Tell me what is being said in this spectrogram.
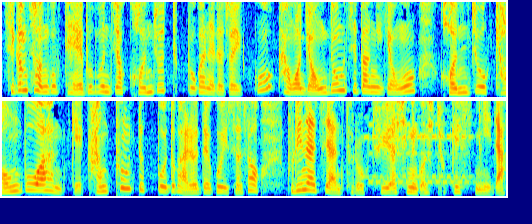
지금 전국 대부분 지역 건조특보가 내려져 있고 강원 영동 지방의 경우 건조 경보와 함께 강풍특보도 발효되고 있어서 불이 나지 않도록 주의하시는 것이 좋겠습니다.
